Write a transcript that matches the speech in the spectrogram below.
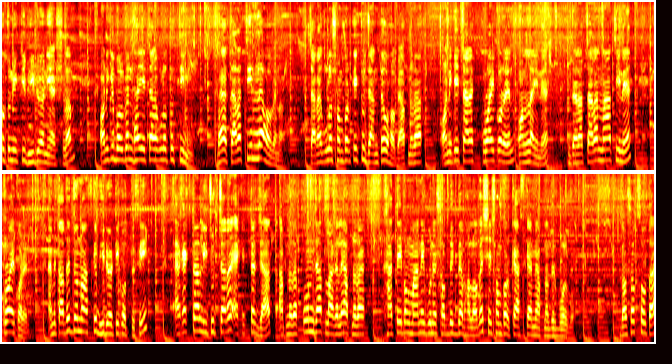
নতুন একটি ভিডিও নিয়ে আসলাম। অনেকে বলবেন, ভাই, এই চারাগুলো তো চিনি। ভাইয়া, চারা চিনলে হবে না। চারাগুলো সম্পর্কে একটু জানতেও হবে। আপনারা অনেকেই চারা ক্রয় করেন অনলাইনে। যারা চারা না চিনে, ক্রয় করেন। আমি তাদের জন্য আজকে ভিডিওটি করতেছি। এক একটা লিচুর চারা, এক একটা জাত। আপনারা কোন জাত লাগালে আপনারা খাতে এবং মানে গুণে সব দিক দিয়ে ভালো হবে, সে সম্পর্কে আজকে আমি আপনাদের বলব। দর্শক, শ্রোতা,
